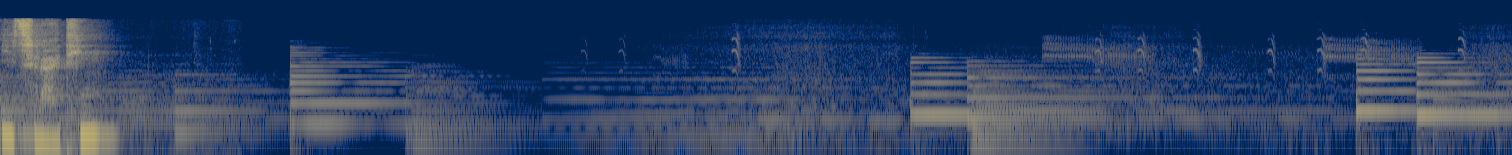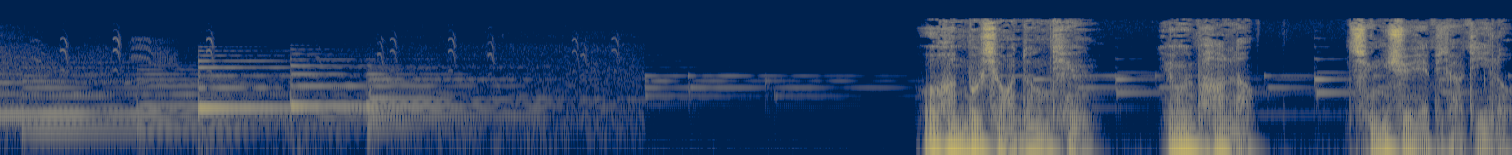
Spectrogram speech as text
一起来听。喜欢冬天，因为怕冷，情绪也比较低落。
